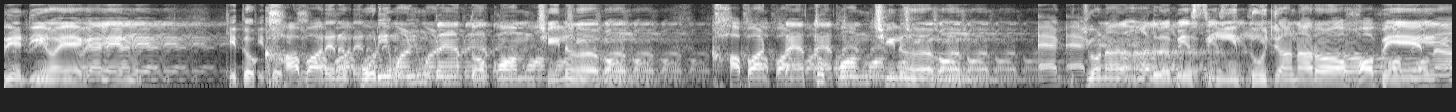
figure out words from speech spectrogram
রেডি হয়ে গেলেন। কিন্তু খাবারের পরিমাণটা এত কম ছিল এবং খাবারটা এত কম ছিল একজন আর বেশি দুজনারও হবে না।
